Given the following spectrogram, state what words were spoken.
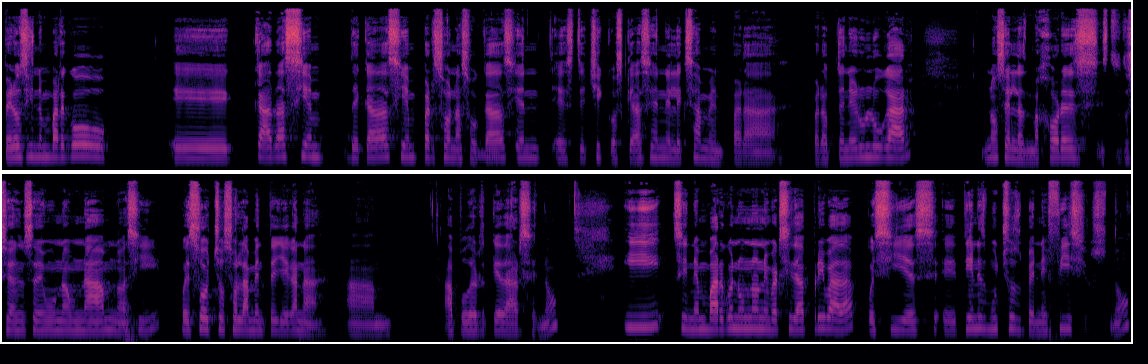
pero sin embargo, cada 100, de cada 100 personas o cada 100 este, chicos que hacen el examen para, para obtener un lugar, no sé, en las mejores instituciones de una UNAM, no así, pues 8 solamente llegan a, a, poder quedarse, ¿no? Y sin embargo, en una universidad privada, pues sí es, eh, tienes muchos beneficios, ¿no?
